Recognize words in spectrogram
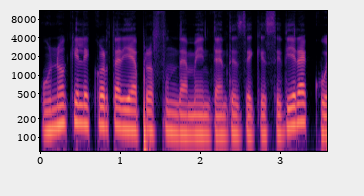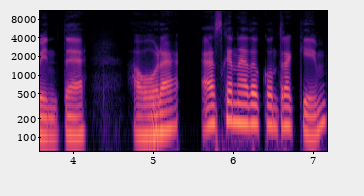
uno que le cortaría profundamente antes de que se diera cuenta. Ahora has ganado contra Kem.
